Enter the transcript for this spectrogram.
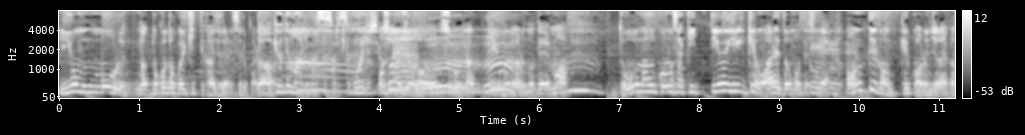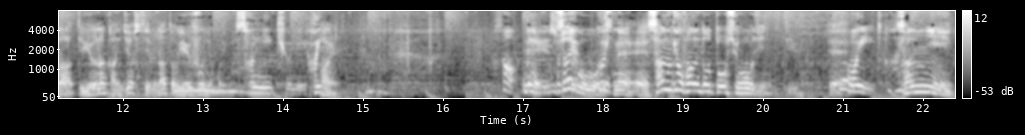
イオンモールなどこどこ駅って書いてたりするから東京でもあります。それすごいですまあ、よね。そういうのじゃすごいなっていうふうにあるので、まあ、どうなんこの先っていう意見はあれどもですね、ええ。安定感結構あるんじゃないかなっていうような感じはしてるなというふうに思います。3292はい、はい、さあで、最後ですね、えー産業ファンド投資法人っていうのがあって、はい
